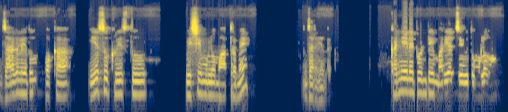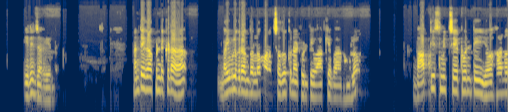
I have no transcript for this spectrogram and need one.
జరగలేదు. ఒక యేసుక్రీస్తు విషయంలో మాత్రమే జరిగింది. కన్య అయినటువంటి మరియా జీవితంలో ఇది జరిగింది. అంతేకాకుండా ఇక్కడ బైబిల్ గ్రంథంలో మనం చదువుకున్నటువంటి వాక్య భాగంలో బాప్తిస్మిచ్చేటువంటి యోహాను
